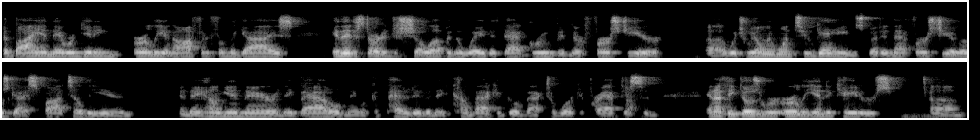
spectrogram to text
the buy in they were getting early and often from the guys. And then it started to show up in the way that that group in their first year uh, which we only won two games. But in that first year, those guys fought till the end and they hung in there and they battled and they were competitive and they'd come back and go back to work at practice. And, and I think those were early indicators. Um,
